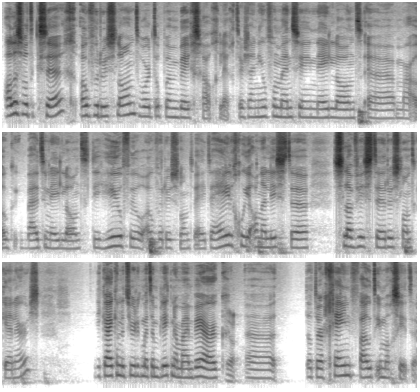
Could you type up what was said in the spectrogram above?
alles wat ik zeg over Rusland wordt op een weegschaal gelegd. Er zijn heel veel mensen in Nederland, uh, maar ook buiten Nederland, die heel veel over Rusland weten. Hele goede analisten, slavisten, Ruslandkenners. Die kijken natuurlijk met een blik naar mijn werk uh, dat er geen fout in mag zitten.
